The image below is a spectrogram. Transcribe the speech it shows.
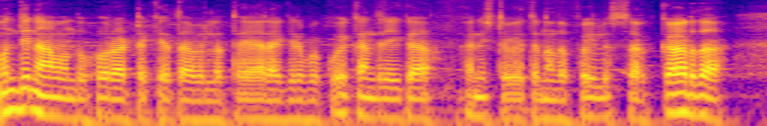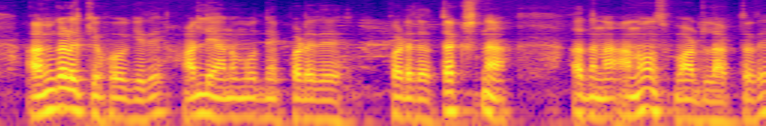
ಮುಂದಿನ ಒಂದು ಹೋರಾಟಕ್ಕೆ ತಾವೆಲ್ಲ ತಯಾರಾಗಿರಬೇಕು. ಯಾಕಂದರೆ ಈಗ ಕನಿಷ್ಠ ವೇತನದ ಫೈಲು ಸರ್ಕಾರದ ಅಂಗಳಕ್ಕೆ ಹೋಗಿದೆ. ಅಲ್ಲಿ ಅನುಮೋದನೆ ಪಡೆದೆ, ಪಡೆದ ತಕ್ಷಣ ಅದನ್ನು ಅನೌನ್ಸ್ ಮಾಡಲಾಗ್ತದೆ.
